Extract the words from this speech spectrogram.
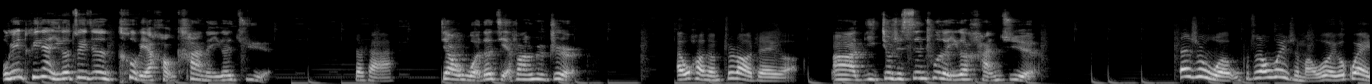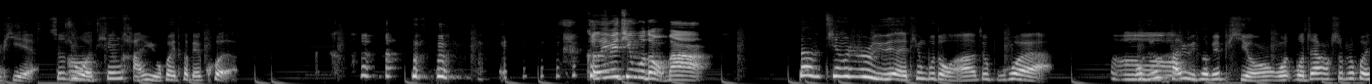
我给你推荐一个最近特别好看的一个剧，叫啥？叫《我的解放日志》。哎，我好像知道这个啊，你就是新出的一个韩剧。但是我不知道为什么，我有一个怪癖，就是我听韩语会特别困，可能因为听不懂吧。但听日语也听不懂啊，就不会。我觉得韩语特别平，我我这样是不是会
